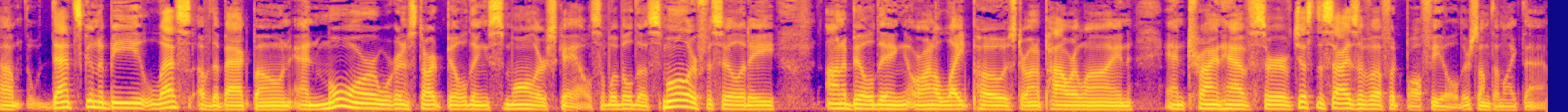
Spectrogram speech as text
um, that's going to be less of the backbone and more we're going to start building smaller scale. So we'll build a smaller facility on a building or on a light post or on a power line and try and have serve just the size of a football field or something like that.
